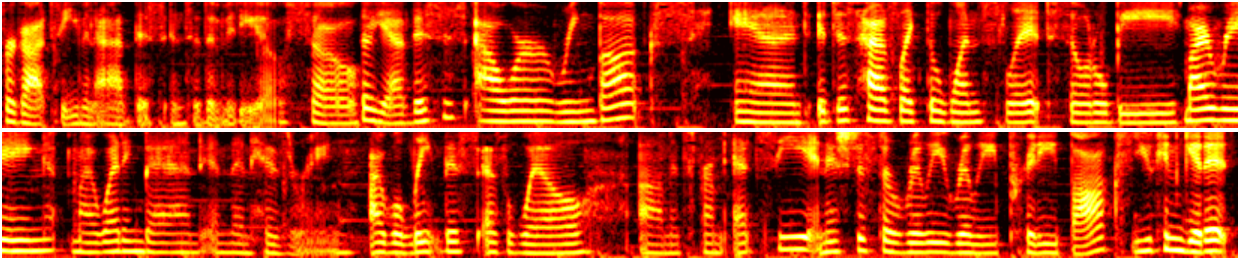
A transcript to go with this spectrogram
forgot to even add this into the video. So, so yeah, this is our ring box and it just has like the one slit. So it'll be my ring my wedding band and then his ring. I will link this as well. Um, it's from etsy and it's just a really really pretty box. You can get it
